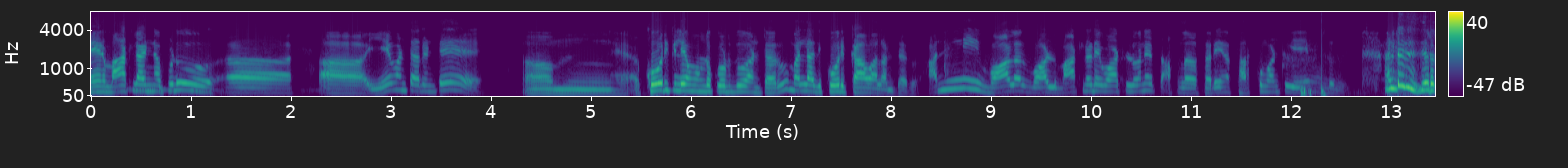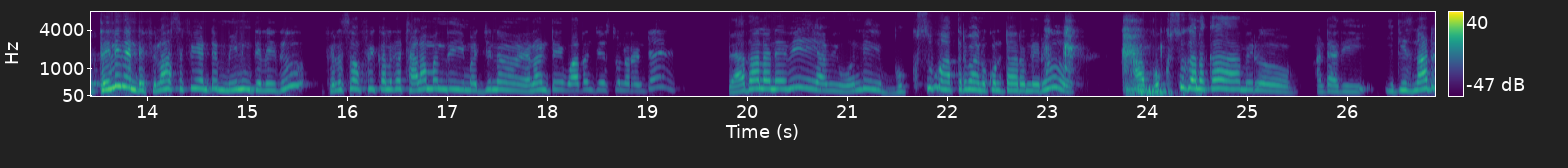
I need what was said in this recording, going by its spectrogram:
నేను మాట్లాడినప్పుడు ఏమంటారంటే కోరికలు ఏమి ఉండకూడదు అంటారు. మళ్ళీ అది కోరిక కావాలంటారు. అన్ని వాళ్ళ వాళ్ళు మాట్లాడే వాటిలోనే అసలు సరైన తర్కం అంటూ ఏమి ఉండదు. అంటే ఇది తెలియదండి ఫిలాసఫీ అంటే మీనింగ్ తెలియదు ఫిలసాఫికల్గా చాలా మంది ఈ మధ్యన ఎలాంటి వాదన చేస్తున్నారంటే వేదాలు అనేవి అవి ఓన్లీ బుక్స్ మాత్రమే అనుకుంటారు మీరు. ఆ బుక్స్ గనక మీరు అంటే అది ఇట్ ఈస్ నాట్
